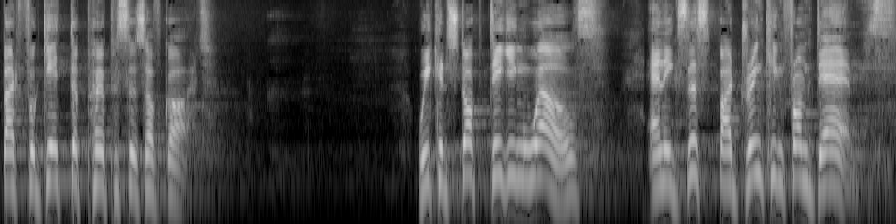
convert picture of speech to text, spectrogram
but forget the purposes of God. We can stop digging wells and exist by drinking from dams.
